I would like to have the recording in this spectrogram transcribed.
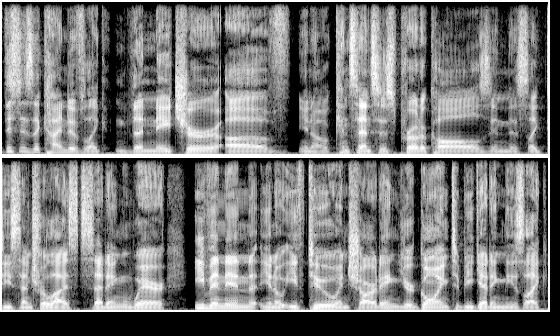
This is a kind of like the nature of you know consensus protocols in this like decentralized setting where even in you know eth2 and sharding you're going to be getting these like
